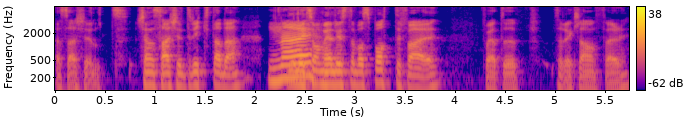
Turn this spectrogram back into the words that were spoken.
är särskilt, känns särskilt riktade. Det är Nej, liksom om jag lyssnar på Spotify får jag typ reklam för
